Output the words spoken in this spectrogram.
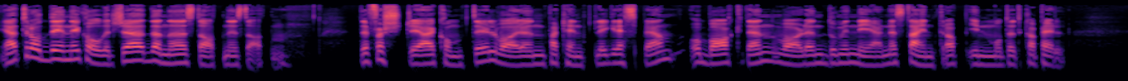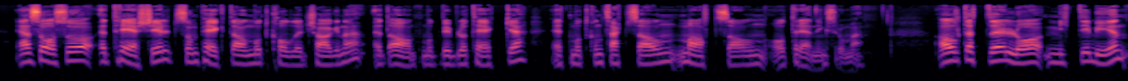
Jeg trådde inn i colleget, denne staten i staten. Det første jeg kom til, var en pertentlig gressplen, og bak den var det en dominerende steintrapp inn mot et kapell. Jeg så også et treskilt som pekte an mot collegehagene, et annet mot biblioteket, et mot konsertsalen, matsalen og treningsrommet. Alt dette lå midt i byen,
